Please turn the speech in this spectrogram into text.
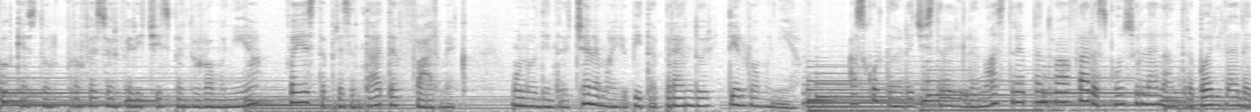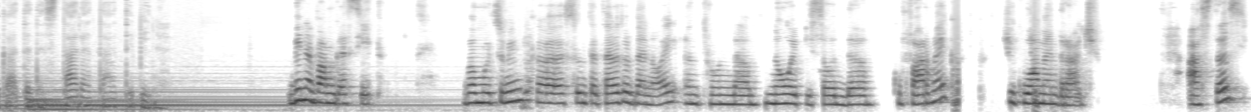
Podcastul Profesori Fericiți pentru România vă este prezentat de Farmec, unul dintre cele mai iubite branduri din România. Ascultă înregistrările noastre pentru a afla răspunsurile la întrebările legate de starea ta de bine. Bine v-am găsit! Vă mulțumim că sunteți alături de noi într-un uh, nou episod uh, cu Farmec și cu oameni dragi. Astăzi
